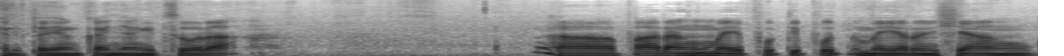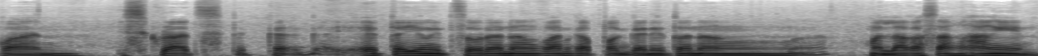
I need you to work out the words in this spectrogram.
Ito yung kanyang itsura Ah, parang may puti-put mayroon siyang kwan scratch. Ito yung itsura ng kwan kapag ganito ng malakas ang hangin.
